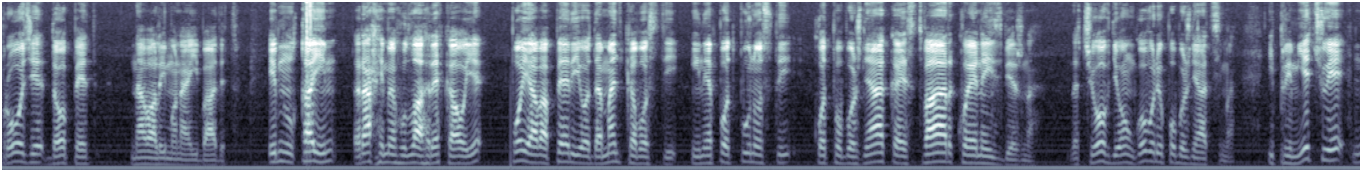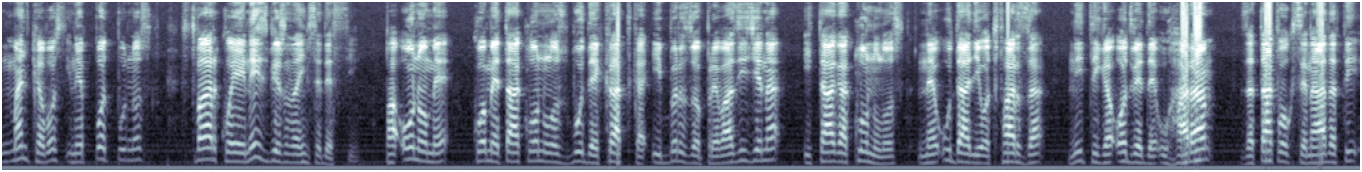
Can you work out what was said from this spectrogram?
prođe da opet navalimo na ibadet. Ibn Qayyim rahimehullah rekao je pojava perioda manjkavosti i nepotpunosti kod pobožnjaka je stvar koja je neizbježna. Znači ovdje on govori o pobožnjacima i primjećuje manjkavost i nepotpunost stvar koja je neizbježna da im se desi. Pa onome kome ta klonulost bude kratka i brzo prevaziđena i ta ga klonulost ne udalji od farza, niti ga odvede u haram, za takvog se nadati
